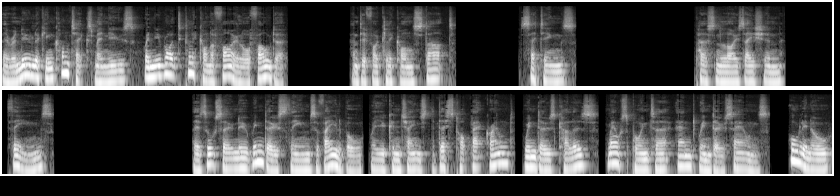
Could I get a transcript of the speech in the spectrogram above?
There are new looking context menus when you right click on a file or folder and if I click on Start, Settings, Personalization, Themes, there's also new Windows themes available where you can change the desktop background, Windows colours, mouse pointer and window sounds. All in all,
